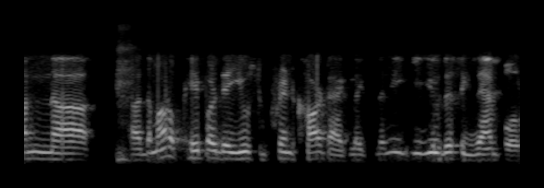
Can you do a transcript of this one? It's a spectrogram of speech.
One, uh, uh, the amount of paper they use to print car. Like, let me give you this example.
